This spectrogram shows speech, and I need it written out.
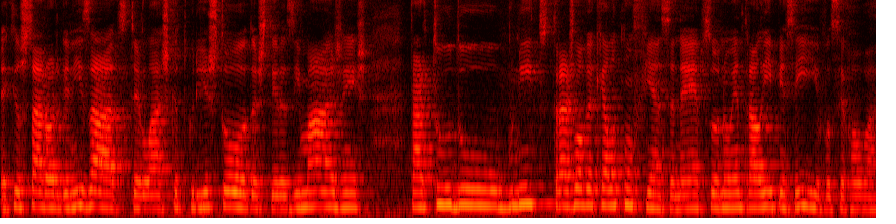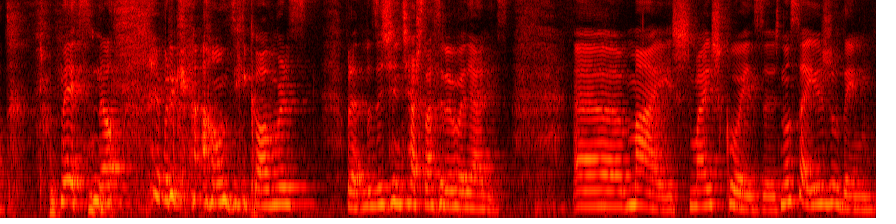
aquilo estar organizado, ter lá as categorias todas, ter as imagens, estar tudo bonito traz logo aquela confiança, né? A pessoa não entra ali e pensa, ih, eu vou ser roubado. não é senão, porque há uns e-commerce, pronto, mas a gente já está a trabalhar nisso. Uh, mais, mais coisas, não sei, ajudem-me.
